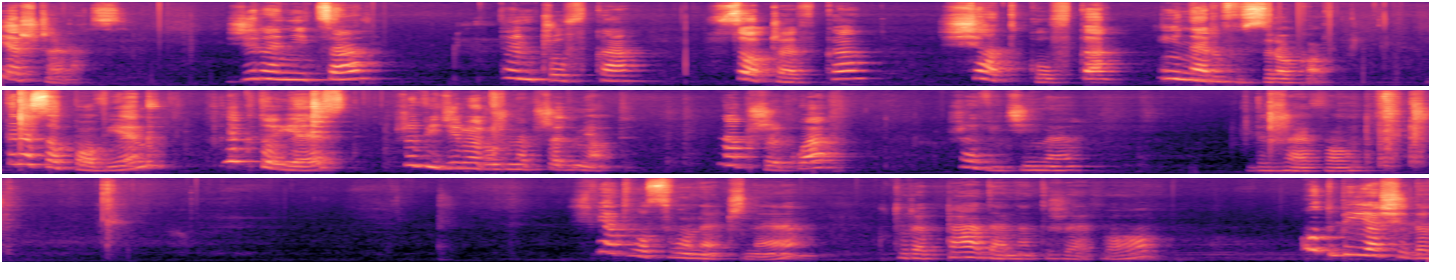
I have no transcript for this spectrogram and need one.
Jeszcze raz. Źrenica, tęczówka, soczewka, siatkówka i nerw wzrokowy. Teraz opowiem, jak to jest, że widzimy różne przedmioty. Na przykład, że widzimy drzewo. Światło słoneczne, które pada na drzewo, odbija się do,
